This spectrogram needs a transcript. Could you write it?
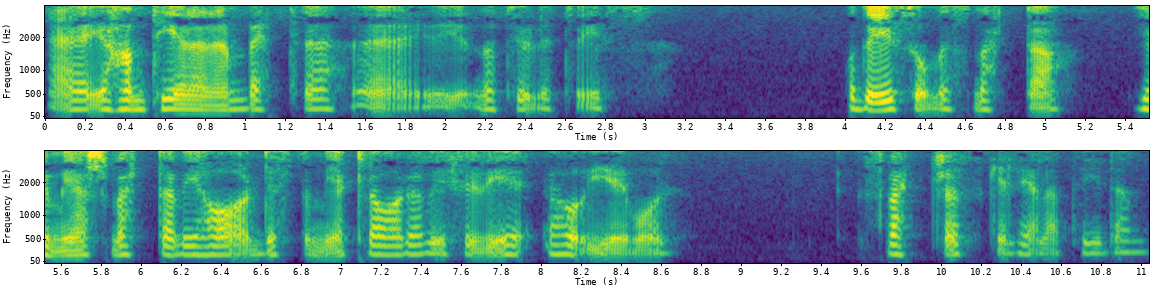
Eh, jag hanterar den bättre eh, naturligtvis. Och det är så med smärta. Ju mer smärta vi har desto mer klarar vi för vi höjer vår smärttröskel hela tiden.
